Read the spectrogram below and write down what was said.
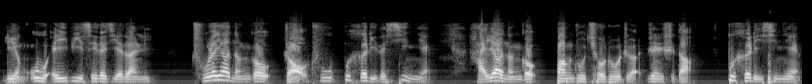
领悟 A、B、C 的阶段里，除了要能够找出不合理的信念，还要能够帮助求助者认识到不合理信念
